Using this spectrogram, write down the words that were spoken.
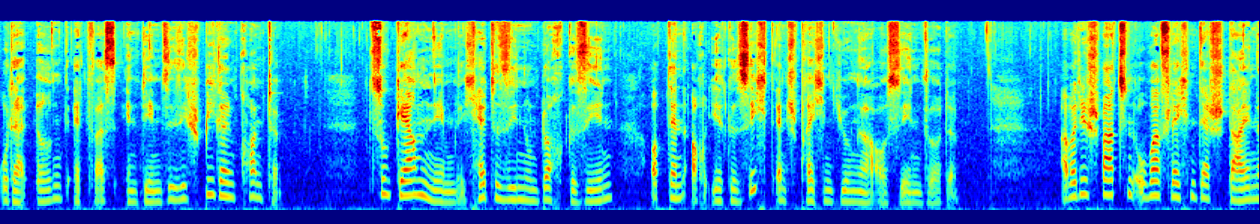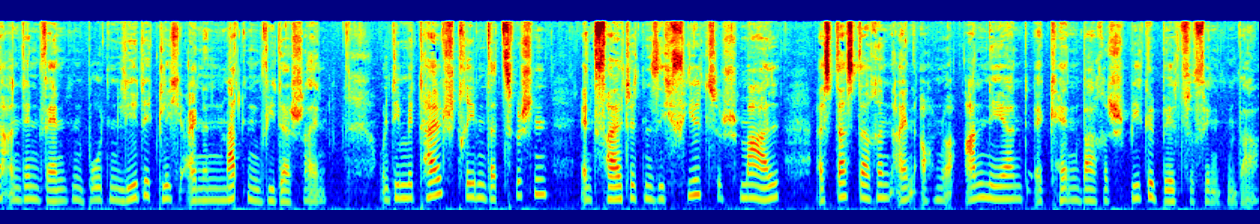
oder irgendetwas, in dem sie sich spiegeln konnte. Zu gern nämlich hätte sie nun doch gesehen, ob denn auch ihr Gesicht entsprechend jünger aussehen würde aber die schwarzen Oberflächen der Steine an den Wänden boten lediglich einen matten Widerschein, und die Metallstreben dazwischen entfalteten sich viel zu schmal, als dass darin ein auch nur annähernd erkennbares Spiegelbild zu finden war.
